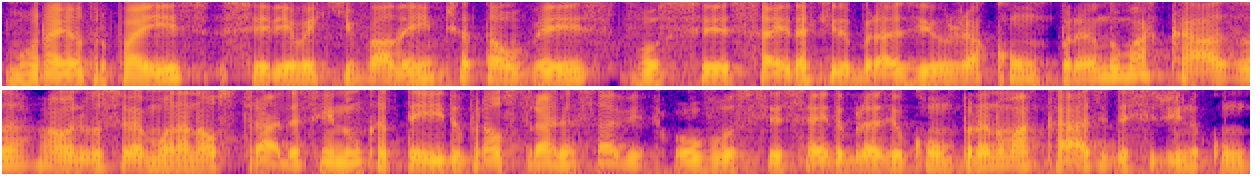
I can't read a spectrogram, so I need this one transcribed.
morar em outro país, seria o equivalente a talvez você sair daqui do Brasil já comprando uma casa onde você vai morar na Austrália, sem nunca ter ido para a Austrália, sabe? Ou você sair do Brasil comprando uma casa e decidindo com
